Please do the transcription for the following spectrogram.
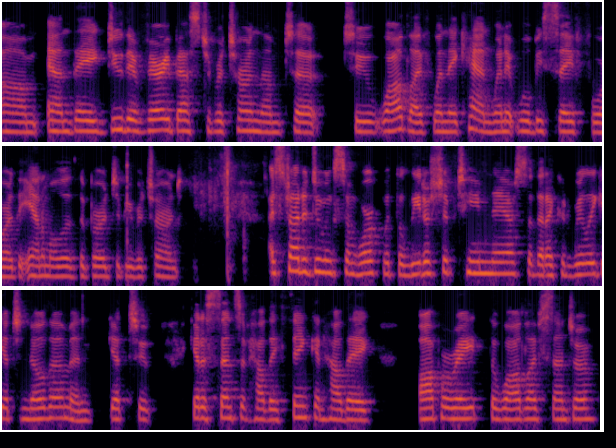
Um, and they do their very best to return them to, to wildlife when they can, when it will be safe for the animal or the bird to be returned. I started doing some work with the leadership team there so that I could really get to know them and get to get a sense of how they think and how they operate the Wildlife Center.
